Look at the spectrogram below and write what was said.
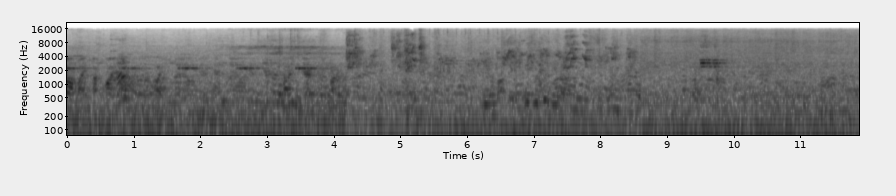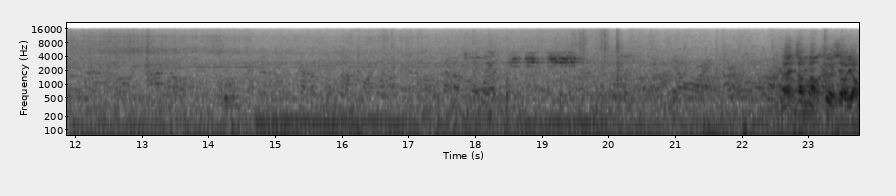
要买赶快，赶快。三件一百。天马对，可以这里了。来，蟑螂特效药。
